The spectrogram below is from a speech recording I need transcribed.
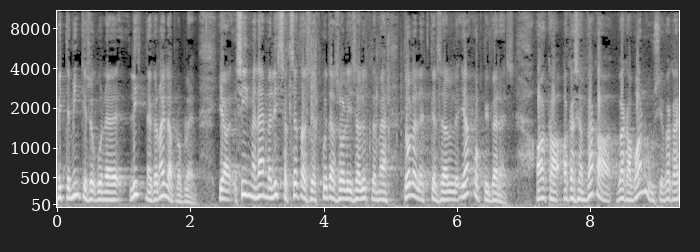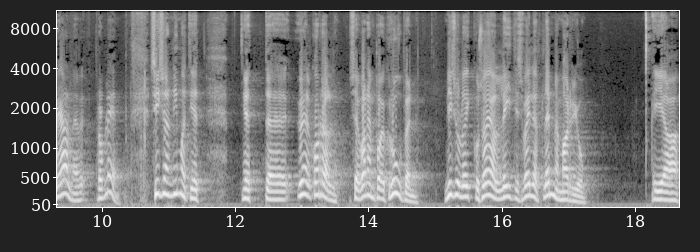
mitte mingisugune lihtne ega naljaprobleem. ja siin me näeme lihtsalt sedasi, et kuidas oli seal, ütleme, tollel hetkel seal Jakobi peres. aga, aga see on väga, väga valus ja väga reaalne probleem. siis on niimoodi, et, et äh, ühel korral see vanem poeg Ruuben nisulõikuse ajal leidis väljalt lemmemarju ja,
